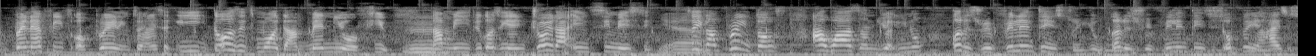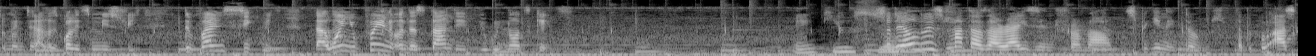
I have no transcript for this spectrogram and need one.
the benefits of praying in tongues and he said he does it more than many of you. Mm. That means because he enjoyed that intimacy. Yeah. So you can pray in tongues hours and you you know God is revealing things to you. God is revealing things. He's opening your eyes to so many things. That's call it mystery, divine secret. That when you pray in understanding, you will not get. Thank you so, So there always matters arising from um, speaking in tongues. That people ask,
